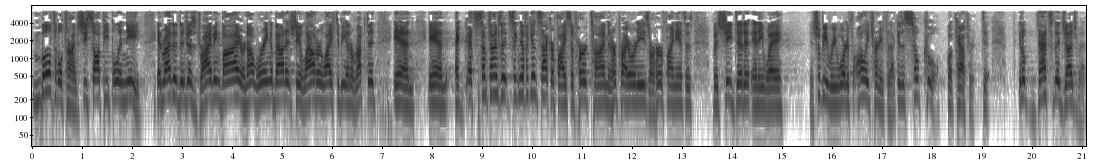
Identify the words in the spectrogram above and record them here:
multiple times she saw people in need. And rather than just driving by or not worrying about it, she allowed her life to be interrupted. And, and at sometimes it's significant sacrifice of her time and her priorities or her finances, but she did it anyway. And she'll be rewarded for all eternity for that because it's so cool what Catherine did. It'll, that's the judgment.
